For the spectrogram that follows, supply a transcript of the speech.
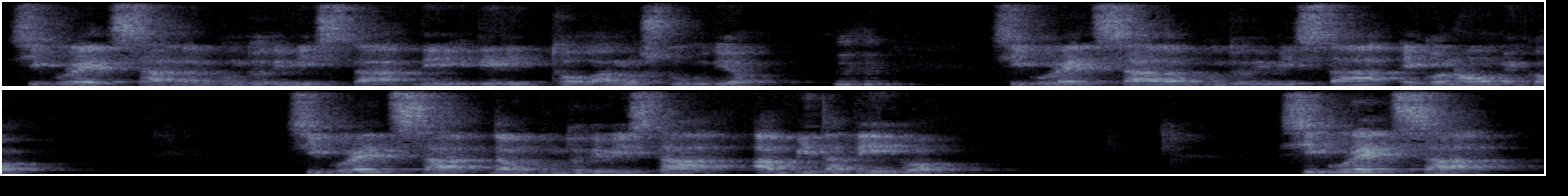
sicurezza dal punto di vista di diritto allo studio, mm-hmm. sicurezza da un punto di vista economico, sicurezza da un punto di vista abitativo, sicurezza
